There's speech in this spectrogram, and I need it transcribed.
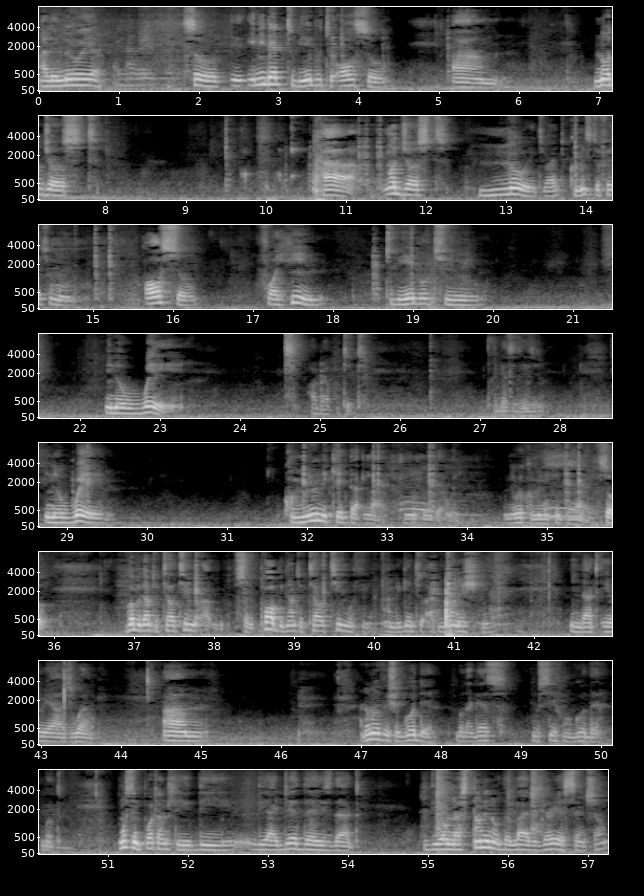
Hallelujah. So he needed to be able to also um, not just uh, not just know it, right? Commit to faithfulness. Also, for him to be able to, in a way, how do I put it? I guess it's easy. In a way, communicate that life. Let me put it that way. In a way, communicate the life. So, God began to tell Tim, uh, sorry, Paul began to tell Timothy and begin to admonish him in that area as well. Um, I don't know if we should go there, but I guess we'll see if we'll go there. But most importantly, the the idea there is that the understanding of the life is very essential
